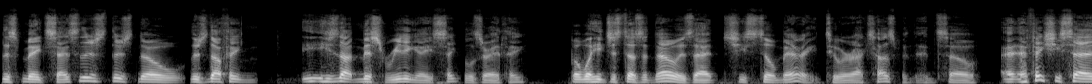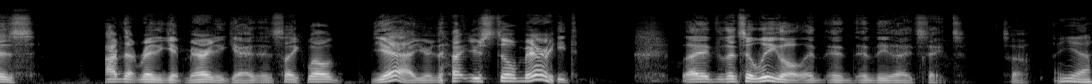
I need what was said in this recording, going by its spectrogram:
this makes sense. There's there's no there's nothing. He's not misreading any signals or anything. But what he just doesn't know is that she's still married to her ex husband. And so I think she says, I'm not ready to get married again. And it's like, well, yeah, you're not, you're still married. Like, that's illegal in, in, in the United States. So. Yeah.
